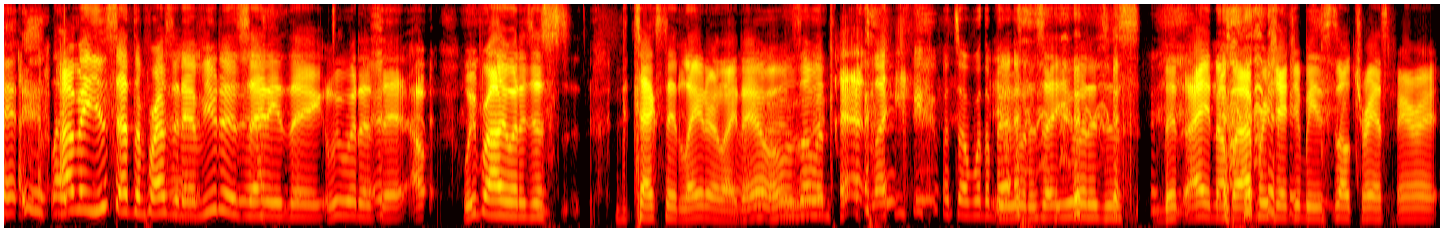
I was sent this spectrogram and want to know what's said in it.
it. Like, I mean, you set the precedent. If you didn't say anything, we would have said. oh, we probably would have just texted later, like, "Damn, what was up with that?" Like, What's up with the you bed? would have said you would have just been. Hey, no, but I appreciate you being so transparent,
